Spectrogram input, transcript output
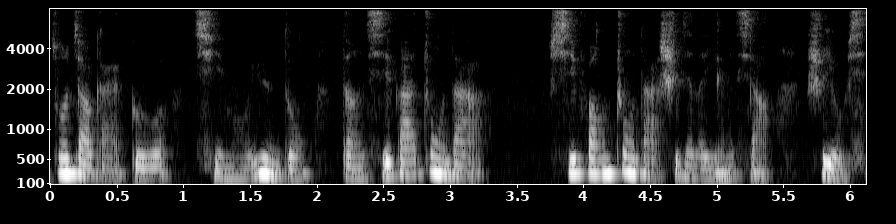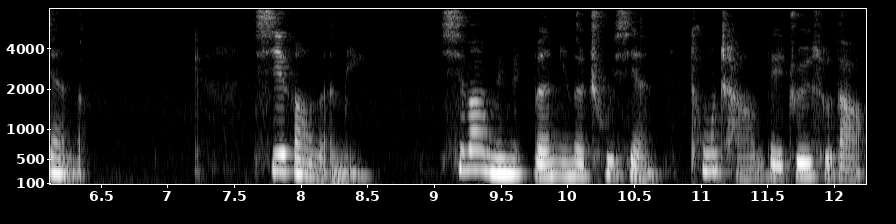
宗教改革、启蒙运动等西方重大西方重大事件的影响是有限的。西方文明，西方文明文明的出现通常被追溯到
